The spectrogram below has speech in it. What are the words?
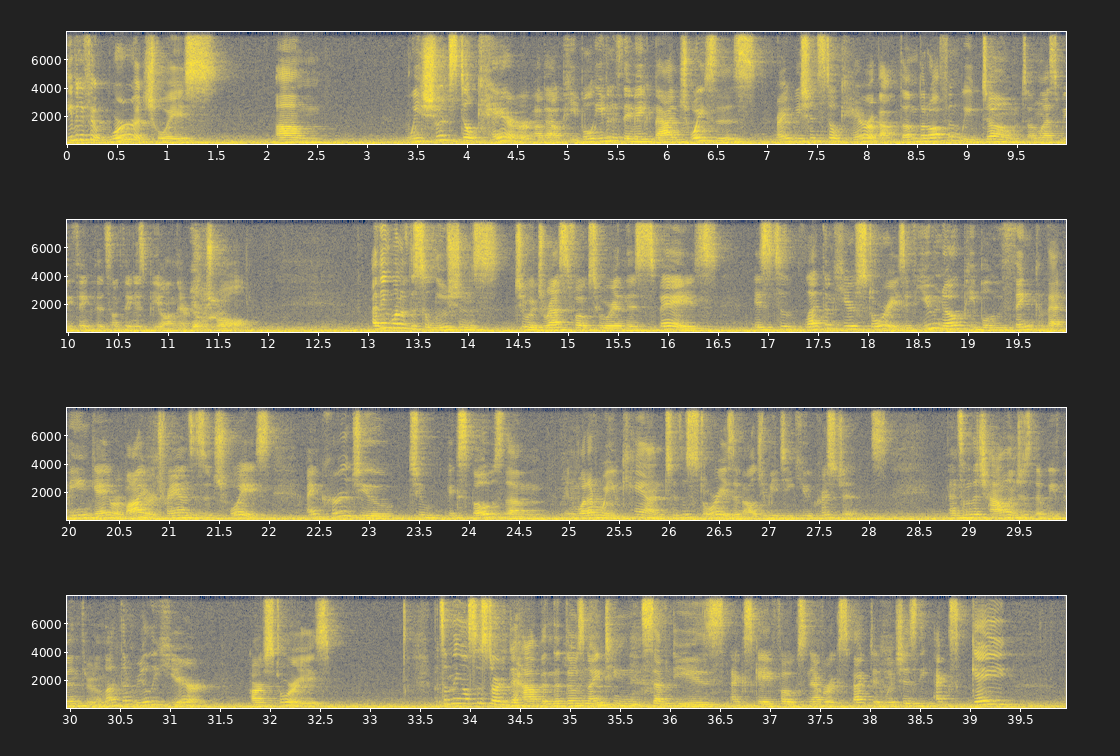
Even if it were a choice, um, we should still care about people, even if they make bad choices, right? We should still care about them, but often we don't unless we think that something is beyond their control. I think one of the solutions to address folks who are in this space is to let them hear stories. If you know people who think that being gay or bi or trans is a choice, I encourage you to expose them in whatever way you can to the stories of LGBTQ Christians and some of the challenges that we've been through and let them really hear our stories but something else has started to happen that those 1970s ex gay folks never expected, which is the ex gay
